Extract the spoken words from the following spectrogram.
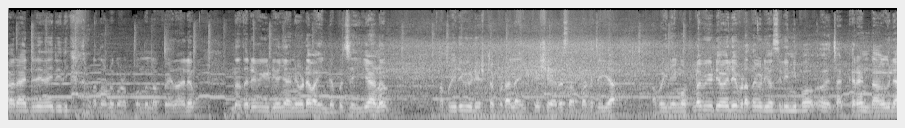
അവരതിന്റെ രീതിക്ക് നടന്നോളൂ. കുഴപ്പമൊന്നുമില്ല. അപ്പോൾ ഏതായാലും ഇന്നത്തെ ഒരു വീഡിയോ ഞാനിവിടെ വൈൻഡപ്പ് ചെയ്യാണ്. അപ്പോൾ ഈ വീഡിയോ ഇഷ്ടപ്പെട്ടാൽ ലൈക്ക് ഷെയർ സബ്ബൊക്കെ ചെയ്യുക. അപ്പോൾ ഇനി അങ്ങോട്ടുള്ള വീഡിയോയിൽ ഇവിടുത്തെ വീഡിയോസിൽ ഇനിയിപ്പോൾ ചക്കര ഉണ്ടാവില്ല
